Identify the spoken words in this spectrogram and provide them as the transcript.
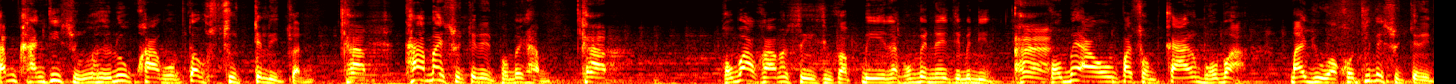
สำคัญที่สุดก็คือลูกความผมต้องสุจริตก่อนครับ ถ้าไม่สุจริตผมไม่ทำครับ ผมว่าความมันสี่สิบกว่าปีนะผมเป็นในติบัณฑิต ฮะ ผมไม่เอาประสบการณ์ของผมอะ มาอยู่กับคนที่ไม่สุจริต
